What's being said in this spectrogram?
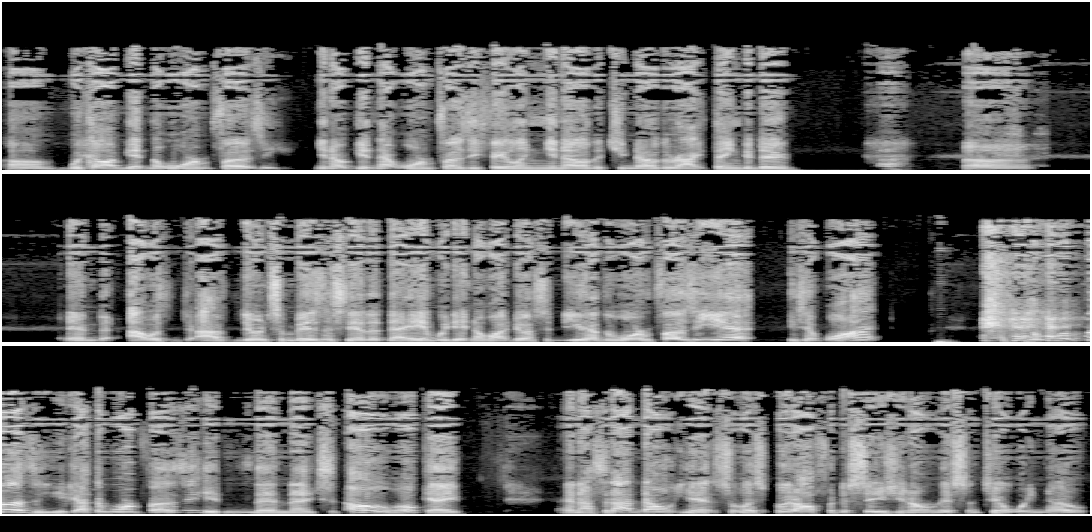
um, we call it getting the warm fuzzy, you know, getting that warm fuzzy feeling, you know, that you know the right thing to do. Uh, and I was I was doing some business the other day, and we didn't know what to do. I said, "Do you have the warm fuzzy yet?" He said, "What?" I said, the warm fuzzy. You got the warm fuzzy? And then they said, "Oh, okay." And I said, "I don't yet, so let's put off a decision on this until we know."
